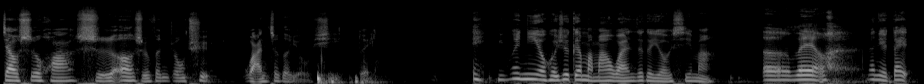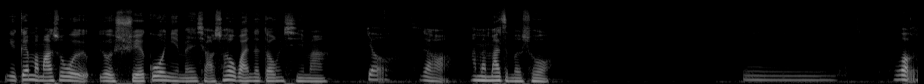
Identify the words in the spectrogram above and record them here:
教室花十二十分钟去玩这个游戏。对，哎，明慧，你有回去跟妈妈玩这个游戏吗？呃，没有。那你带你跟妈妈说，我有，学过你们小时候玩的东西吗？有。是啊、哦，那妈妈怎么说？嗯，忘了。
